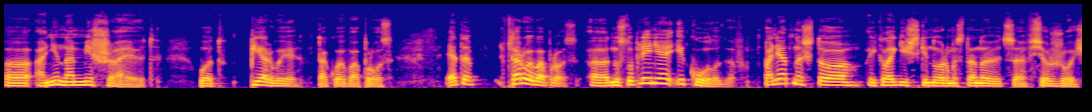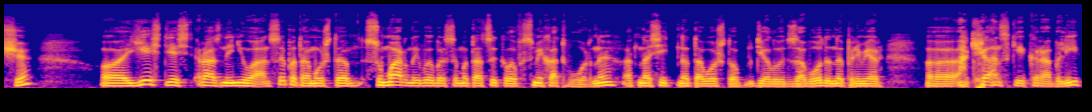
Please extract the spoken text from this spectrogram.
э, они нам мешают. Вот первый такой вопрос. Это второй вопрос. Э, наступление экологов. Понятно, что экологические нормы становятся все жестче. Э, есть здесь разные нюансы, потому что суммарные выбросы мотоциклов смехотворны относительно того, что делают заводы, например, э, океанские корабли.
